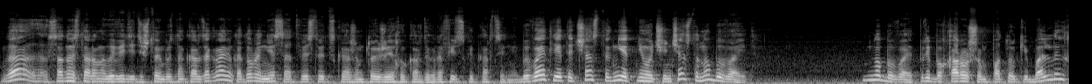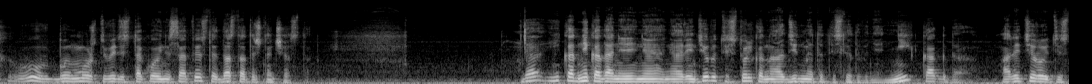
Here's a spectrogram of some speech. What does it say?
Да, с одной стороны, вы видите что-нибудь на кардиограмме, которое не соответствует, скажем, той же эхокардиографической картине. Бывает ли это часто? Нет, не очень часто, но бывает. Но бывает. При хорошем потоке больных вы можете видеть такое несоответствие достаточно часто. Да? Никогда, не, не, не ориентируйтесь только на один метод исследования. Никогда. Ориентируйтесь,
